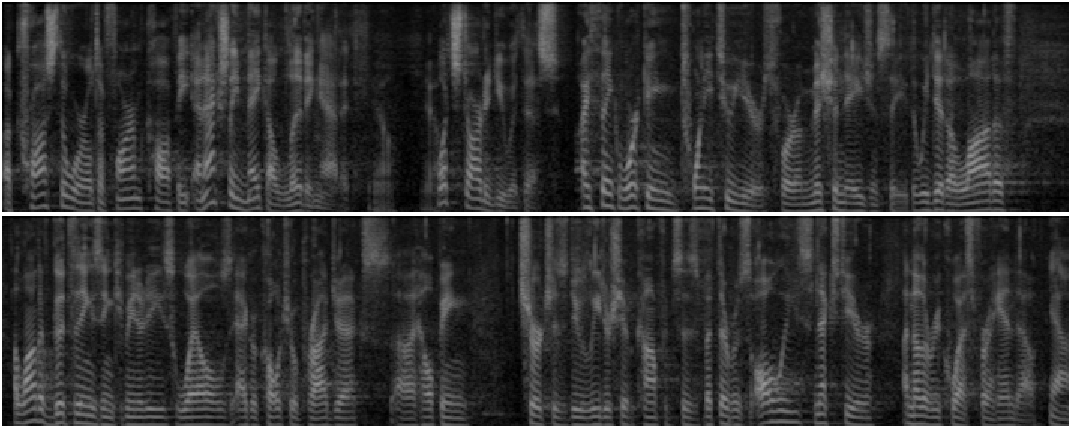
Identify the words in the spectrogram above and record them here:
across the world to farm coffee and actually make a living at it. Yeah, yeah. What started you with this? I think working 22 years for a mission agency that we did a lot of a lot of good things in communities, wells, agricultural projects, uh, helping churches do leadership conferences, but there was always next year another request for a handout. Yeah.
